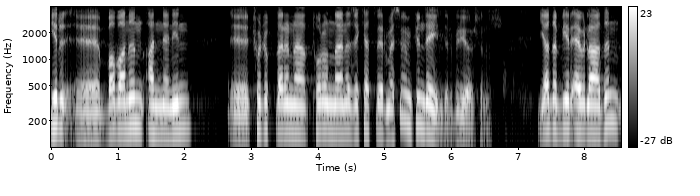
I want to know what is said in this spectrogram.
Bir e, babanın, annenin e, çocuklarına, torunlarına zekat vermesi mümkün değildir biliyorsunuz. Ya da bir evladın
